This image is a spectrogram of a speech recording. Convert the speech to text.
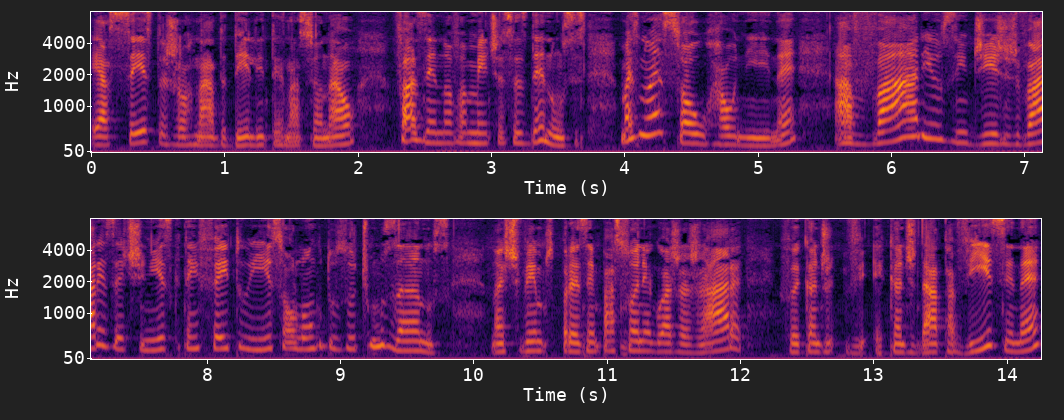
é a sexta jornada dele internacional, fazendo novamente essas denúncias. Mas não é só o Raoni, né? Há vários indígenas, várias etnias que têm feito isso ao longo dos últimos anos. Nós tivemos, por exemplo, a Sônia Guajajara, que foi é candidata a vice, né?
